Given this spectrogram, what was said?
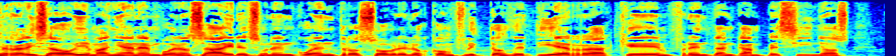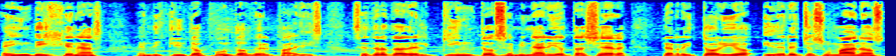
Se realiza hoy y mañana en Buenos Aires un encuentro sobre los conflictos de tierra que enfrentan campesinos e indígenas en distintos puntos del país. Se trata del quinto seminario taller Territorio y Derechos Humanos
